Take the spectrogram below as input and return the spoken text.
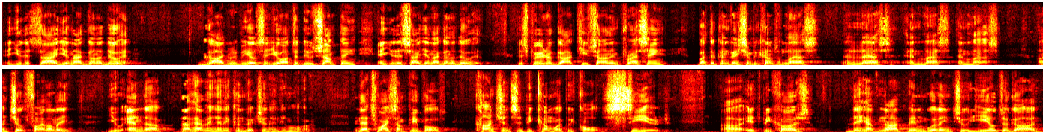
and you decide you're not going to do it. God reveals that you ought to do something and you decide you're not going to do it. The Spirit of God keeps on impressing, but the conviction becomes less and less and less and less until finally you end up not having any conviction anymore. And that's why some people's consciences become what we call seared. Uh, it's because they have not been willing to yield to God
